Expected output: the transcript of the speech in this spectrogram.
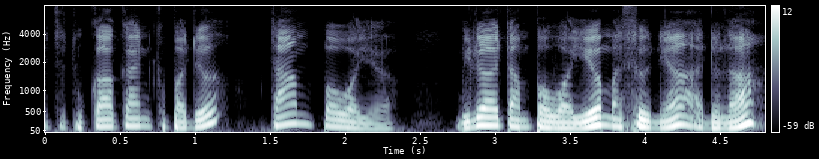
kita tukarkan kepada tanpa wire. Bila tanpa wire maksudnya adalah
